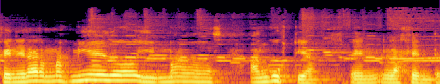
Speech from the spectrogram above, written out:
generar más miedo y más angustia en la gente.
